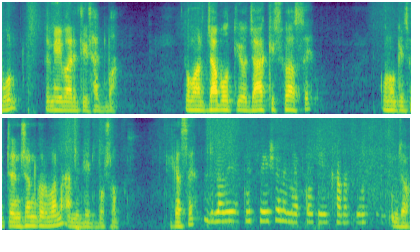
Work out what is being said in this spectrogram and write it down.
বোন তুমি এই বাড়িতেই থাকবা। তোমার যাবতীয় যা কিছু আছে কোনো কিছু টেনশন করবা না আমি দেখব সব। ঠিক আছে? দুলা আপনি ফ্রেশ হন আমি আপনাকে খাবার দিয়ে যাও।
